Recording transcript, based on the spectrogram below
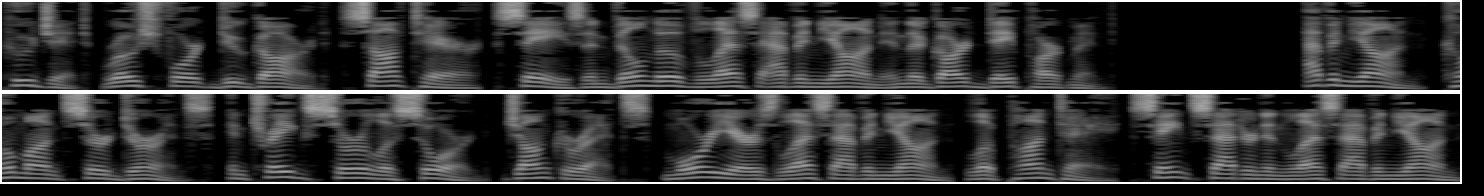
Pujaut, Rochefort du Gard, Sauveterre, Saze and Villeneuve-les-Avignon in the Gard département. Avignon, Caumont-sur-Durance, Entraigues-sur-la-Sorgue, Jonquerettes, Morières-les-Avignon, La Pontet, Saint-Saturnin-les-Avignon,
